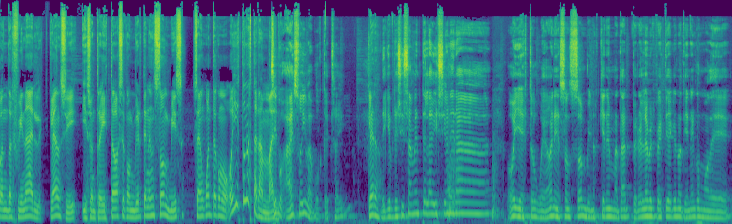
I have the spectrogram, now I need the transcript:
cuando al final Clancy y su entrevistado se convierten en zombies, se dan cuenta como, oye, esto no está tan mal. Sí, pues, a eso iba, pues, ¿cachai? Claro. De que precisamente la visión era, oye, estos weones son zombies, nos quieren matar, pero es la perspectiva que uno tiene como de,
